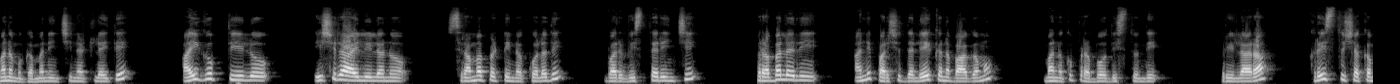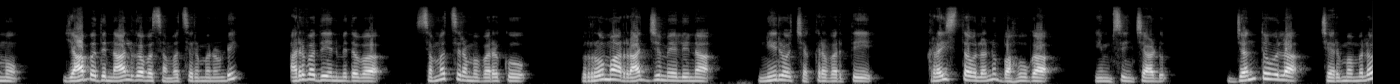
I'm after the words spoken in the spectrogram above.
మనము గమనించినట్లయితే ఐగుప్తీయులు ఇస్రాయిలీలను శ్రమ పెట్టిన కొలది వారు విస్తరించి ప్రబలని అని పరిశుద్ధ లేఖన భాగము మనకు ప్రబోధిస్తుంది. ప్రిలారా క్రీస్తు శకము యాభై నాలుగవ సంవత్సరము నుండి అరవై ఎనిమిదవ సంవత్సరము వరకు రోమా రాజ్యమేలిన నీరో చక్రవర్తి క్రైస్తవులను బహుగా హింసించాడు. జంతువుల చర్మములో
